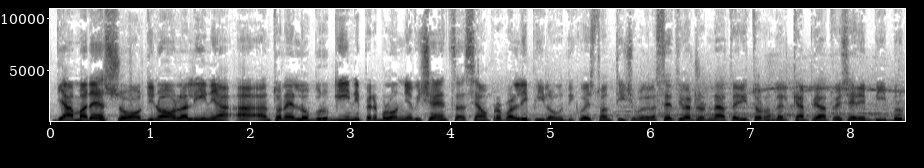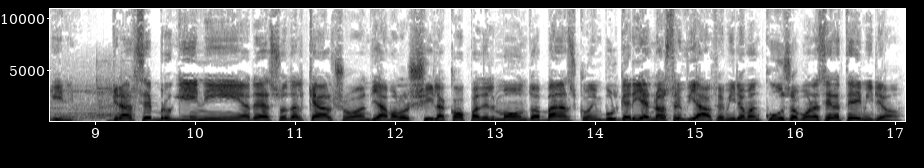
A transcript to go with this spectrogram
Diamo adesso di nuovo la linea a Antonello Brughini per Bologna-Vicenza, siamo proprio all'epilogo di questo anticipo della settima giornata di ritorno del campionato di Serie B. Brughini. Grazie Brughini, adesso dal calcio andiamo allo sci, la Coppa del Mondo a Bansko in Bulgaria, il nostro inviato Emilio Mancuso, buonasera a te Emilio.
